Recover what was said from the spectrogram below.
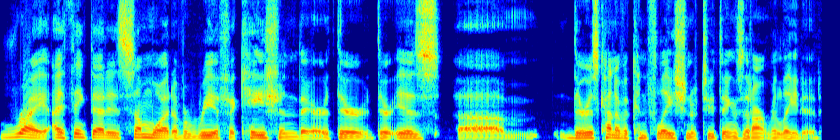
Right. I think that is somewhat of a reification there. There there is um there is kind of a conflation of two things that aren't related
